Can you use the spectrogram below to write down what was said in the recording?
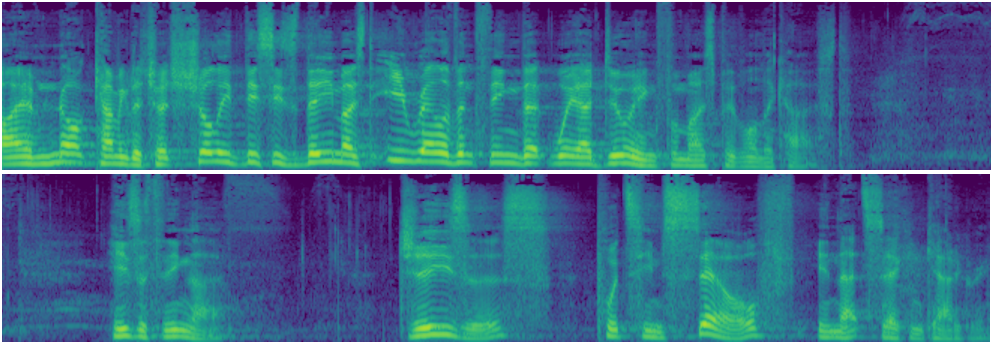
I am not coming to church. Surely this is the most irrelevant thing that we are doing for most people on the coast. Here's the thing though Jesus puts himself in that second category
